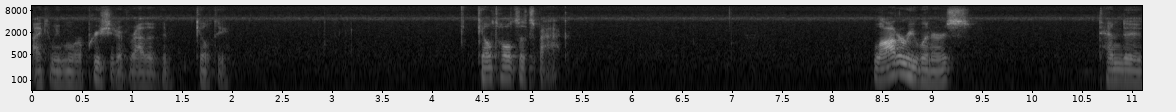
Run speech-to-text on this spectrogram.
I can be more appreciative rather than guilty. Guilt holds us back. Lottery winners tend to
